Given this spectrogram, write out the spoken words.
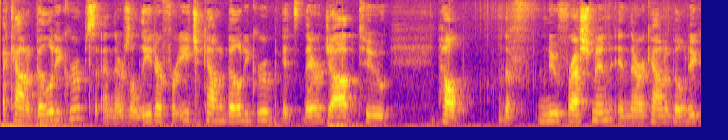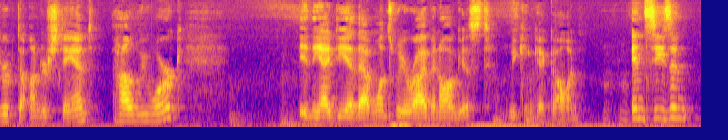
accountability groups, and there's a leader for each accountability group. It's their job to help the f- new freshmen in their accountability group to understand how we work in the idea that once we arrive in August, we can get going. Mm-hmm. In season,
